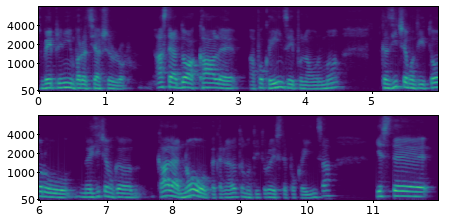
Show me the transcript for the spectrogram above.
vei primi împărăția cerurilor. Asta e a doua cale a pocăinței până la urmă. Când zice Mântuitorul, noi zicem că calea nouă pe care ne-a dat Mântuitorul este pocăința, este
